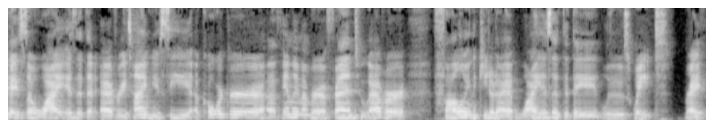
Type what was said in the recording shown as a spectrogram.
Okay, so why is it that every time you see a coworker, a family member, a friend, whoever following the keto diet, why is it that they lose weight, right?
